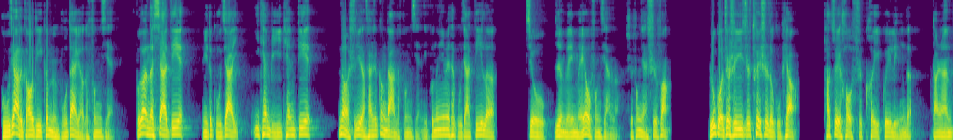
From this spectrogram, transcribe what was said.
股价的高低根本不代表的风险，不断的下跌，你的股价一天比一天跌。那实际上才是更大的风险。你不能因为它股价低了，就认为没有风险了，是风险释放。如果这是一只退市的股票，它最后是可以归零的。当然，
